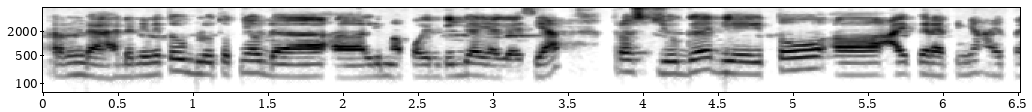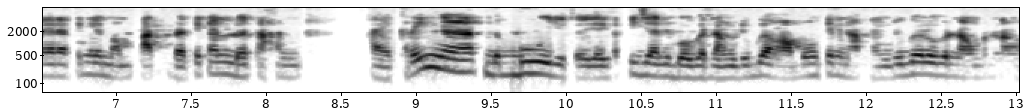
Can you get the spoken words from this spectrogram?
rendah. Dan ini tuh Bluetoothnya udah uh, eh, 5.3 ya guys ya. Terus juga dia itu uh, IP ratingnya IP rating 54 berarti kan udah tahan kayak keringat, debu gitu ya. Tapi jangan dibawa berenang juga, nggak mungkin ngapain juga lu berenang-berenang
